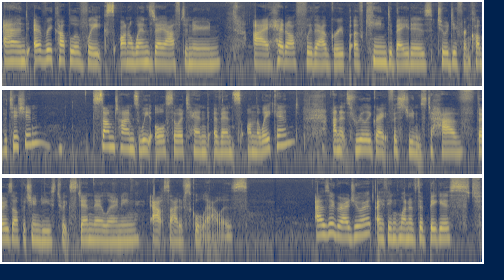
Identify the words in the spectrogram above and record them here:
And every couple of weeks on a Wednesday afternoon, I head off with our group of keen debaters to a different competition. Sometimes we also attend events on the weekend, and it's really great for students to have those opportunities to extend their learning outside of school hours. As a graduate, I think one of the biggest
